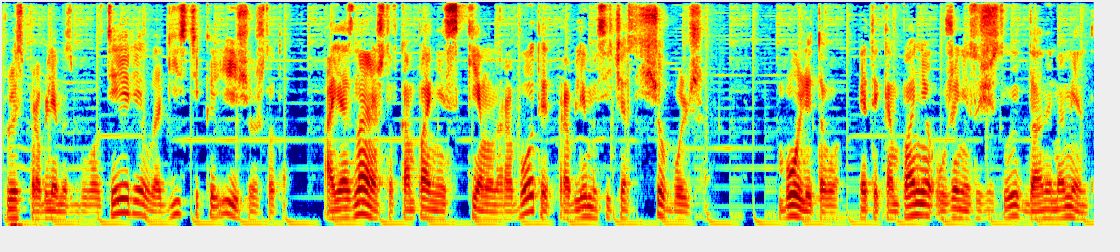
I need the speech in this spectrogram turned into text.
Плюс проблемы с бухгалтерией, логистикой и еще что-то. А я знаю, что в компании, с кем он работает, проблемы сейчас еще больше. Более того, этой компании уже не существует в данный момент.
